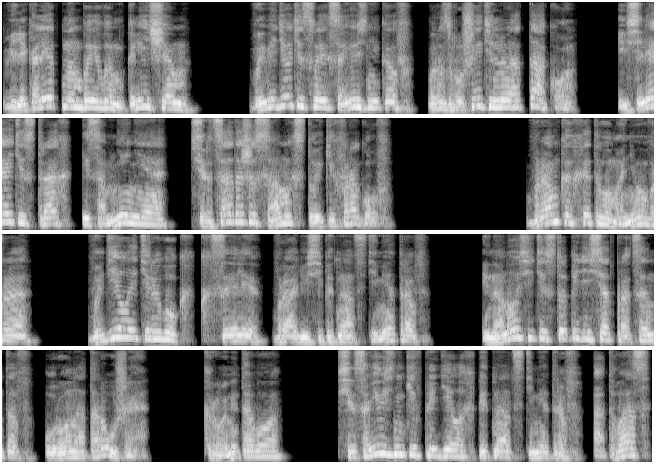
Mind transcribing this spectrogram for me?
Великолепным боевым кличем вы ведете своих союзников в разрушительную атаку и вселяете страх и сомнения в сердца даже самых стойких врагов. В рамках этого маневра вы делаете рывок к цели в радиусе 15 метров и наносите 150% урона от оружия. Кроме того, все союзники в пределах 15 метров от вас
